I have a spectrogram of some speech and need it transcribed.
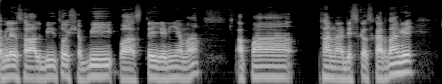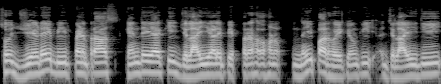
ਅਗਲੇ ਸਾਲ 2026 ਵਾਸਤੇ ਜਿਹੜੀਆਂ ਵਾ ਆਪਾਂ ਤੁਹਾਡੇ ਨਾਲ ਡਿਸਕਸ ਕਰ ਦਾਂਗੇ। ਸੋ ਜਿਹੜੇ ਵੀਰ ਭੈਣ ਭਰਾ ਕਹਿੰਦੇ ਆ ਕਿ ਜੁਲਾਈ ਵਾਲੇ ਪੇਪਰ ਹੁਣ ਨਹੀਂ ਭਰ ਹੋਏ ਕਿਉਂਕਿ ਜੁਲਾਈ ਦੀ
